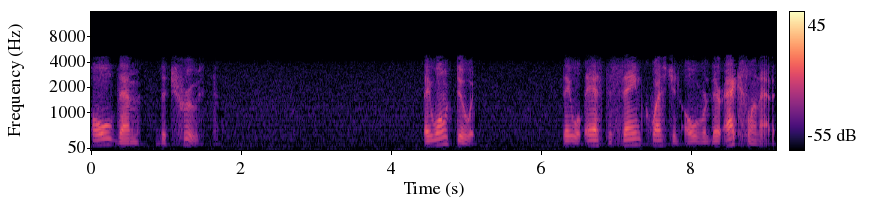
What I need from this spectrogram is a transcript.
told them the truth. They won't do it. They will ask the same question over. They're excellent at it.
